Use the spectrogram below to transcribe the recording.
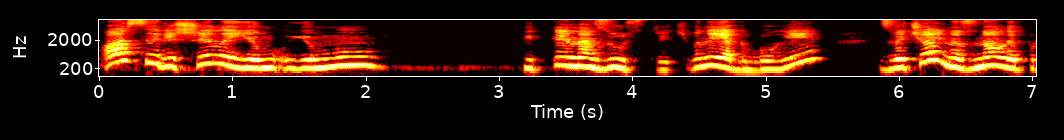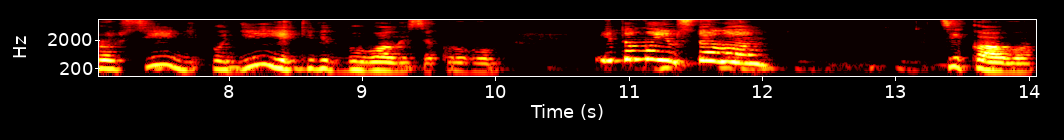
аси рішили йому, йому піти на зустріч. Вони, як боги, звичайно, знали про всі події, які відбувалися кругом. І тому їм стало цікаво,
